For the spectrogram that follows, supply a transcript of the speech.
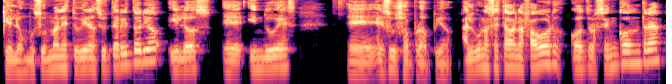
que los musulmanes tuvieran su territorio y los eh, hindúes el suyo propio. Algunos estaban a favor, otros en contra.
